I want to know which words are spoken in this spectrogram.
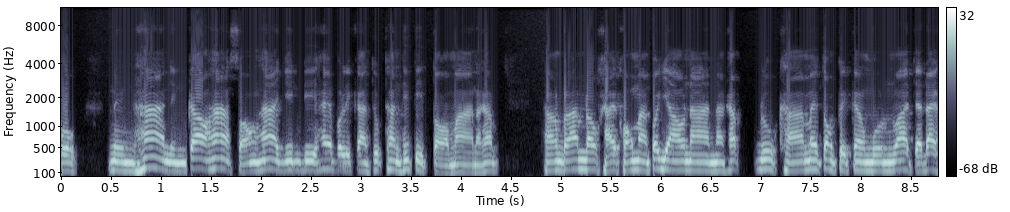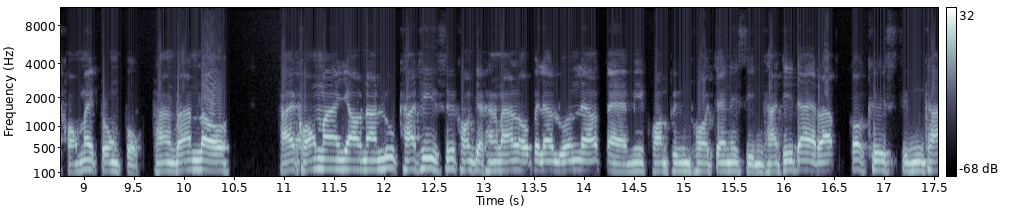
096 1519525 ยินดีให้บริการทุกท่านที่ติดต่อมานะครับ ทางร้านเราขายของมาก็ยาวนานนะครับ ลูกค้าไม่ต้องเป็นกังวลว่าจะได้ของไม่ตรงปก ทางร้านเรา ขายของมายาวนานลูกค้าที่ซื้อของจากทางร้านเราไปแล้วล้วนแล้ว แต่มีความพึงพอใจในสินค้าที่ได้รับ ก็คือสินค้า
